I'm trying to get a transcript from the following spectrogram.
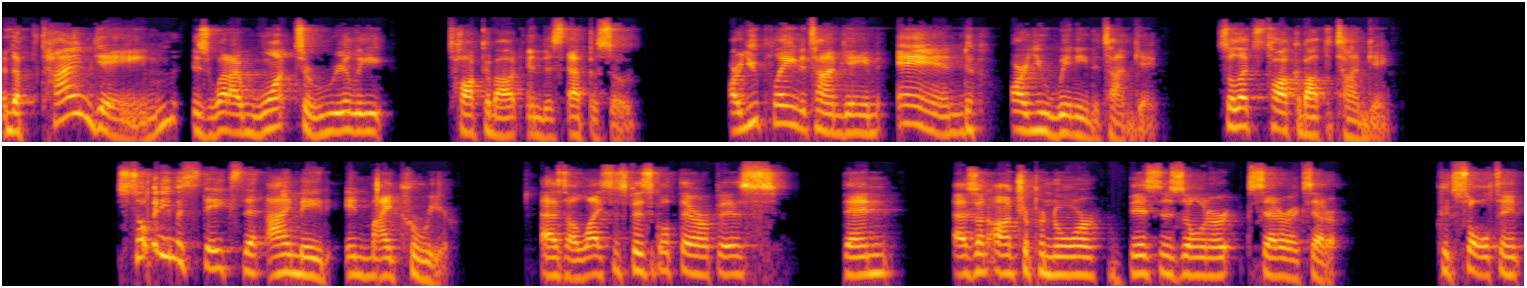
And the time game is what I want to really talk about in this episode. Are you playing the time game and are you winning the time game? So let's talk about the time game so many mistakes that I made in my career as a licensed physical therapist, then as an entrepreneur, business owner, et cetera, et cetera, consultant,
